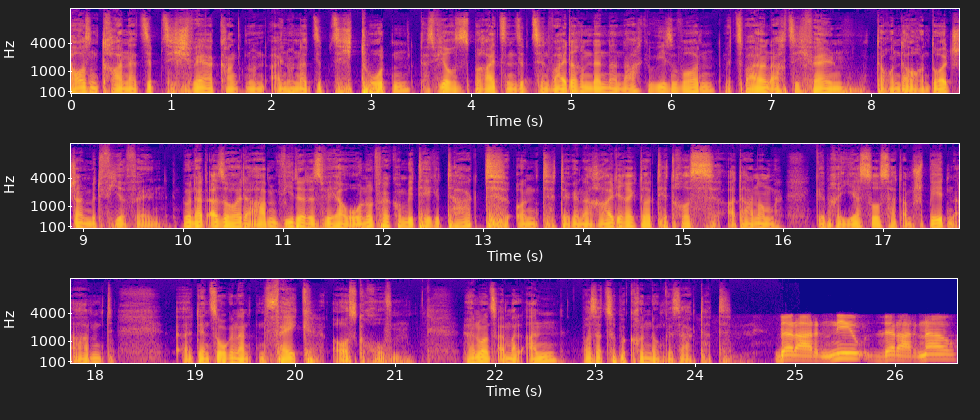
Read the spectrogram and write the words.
1370 Schwererkrankten und 170 Toten. Das Virus ist bereits in 17 weiteren Ländern nachgewiesen worden, mit 82 Fällen, darunter auch in Deutschland mit vier Fällen. Nun hat also heute Abend wieder das WHO-Notfallkomitee getagt und der Generaldirektor Tetros Adhanom Ghebreyesus hat am späten Abend äh, den sogenannten Fake ausgerufen. Hören wir uns einmal an, was er zur Begründung gesagt hat. There are new, there are now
